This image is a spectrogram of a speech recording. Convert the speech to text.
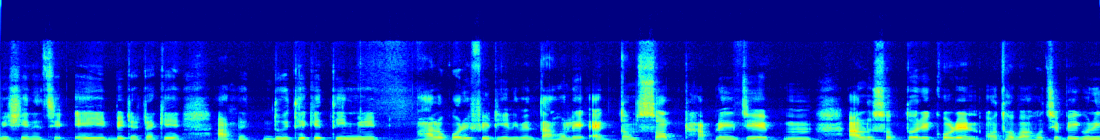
মিশিয়ে নিচ্ছি। এই বেটারটাকে আপনি দুই থেকে তিন মিনিট ভালো করে ফেটিয়ে নেবেন। তাহলে একদম সফট আপনি যে আলু সব তৈরি করেন অথবা হচ্ছে বেগুনি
